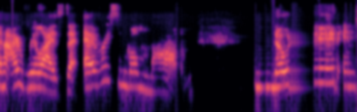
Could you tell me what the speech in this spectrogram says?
and I realized that every single mom noted in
